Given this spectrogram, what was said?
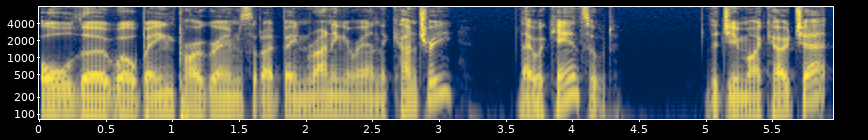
All the well-being programs that I'd been running around the country, they were cancelled. The gym I coach at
